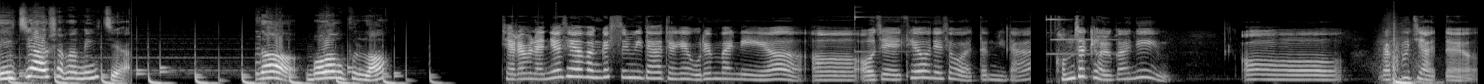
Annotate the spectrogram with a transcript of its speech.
리지아샤마밍지야. 뭐 나 뭐라고 불러? 자, 여러분 안녕하세요. 반갑습니다. 되게 오랜만이에요. 어, 어제 태원에서 왔답니다. 검사 결과는 어, 나쁘지 않아요.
